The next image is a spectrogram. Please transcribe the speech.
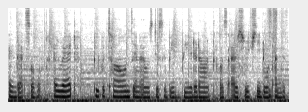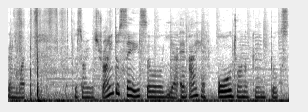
and that's all. I read Paper Towns and I was just a bit weirded out because I seriously don't understand what the story was trying to say so yeah and I have all John Green books.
